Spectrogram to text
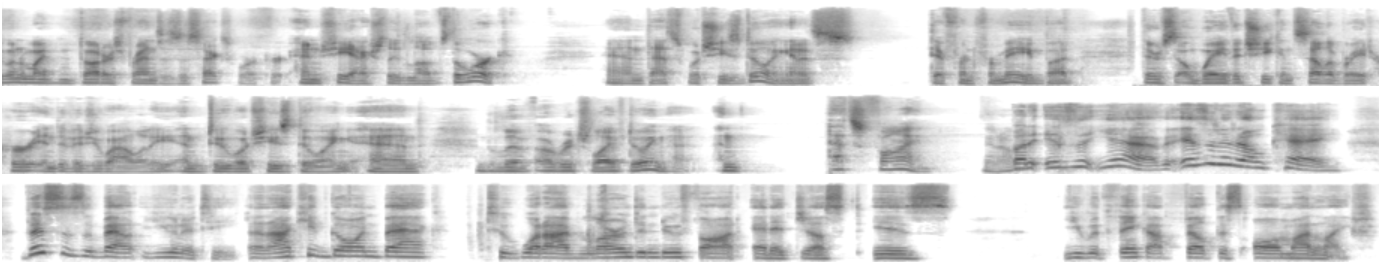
one of my daughter's friends is a sex worker, and she actually loves the work, and that's what she's doing, and it's different for me, but there's a way that she can celebrate her individuality and do what she's doing and live a rich life doing that, and that's fine. You know? But is it, yeah, isn't it okay? This is about unity. And I keep going back to what I've learned in New Thought, and it just is, you would think I've felt this all my life.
